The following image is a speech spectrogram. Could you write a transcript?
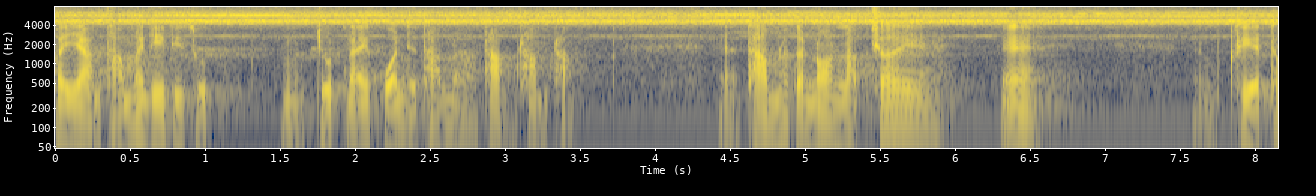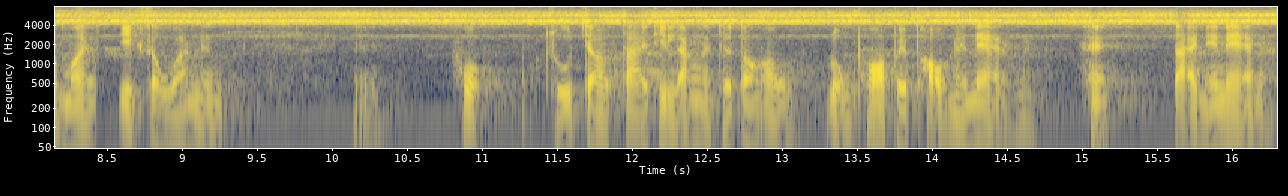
พยายามทำให้ดีที่สุด จุดไหนควรจะทำแล้วทำทำทำทำแล้วก็นอนหลับเฉยเครียดทำไมอีกสักวันหนึ่งพวก สูเจ้าตายทีหลังจะต้องเอาหลวงพ่อไปเผาแน่ๆตายแน่ๆนะ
